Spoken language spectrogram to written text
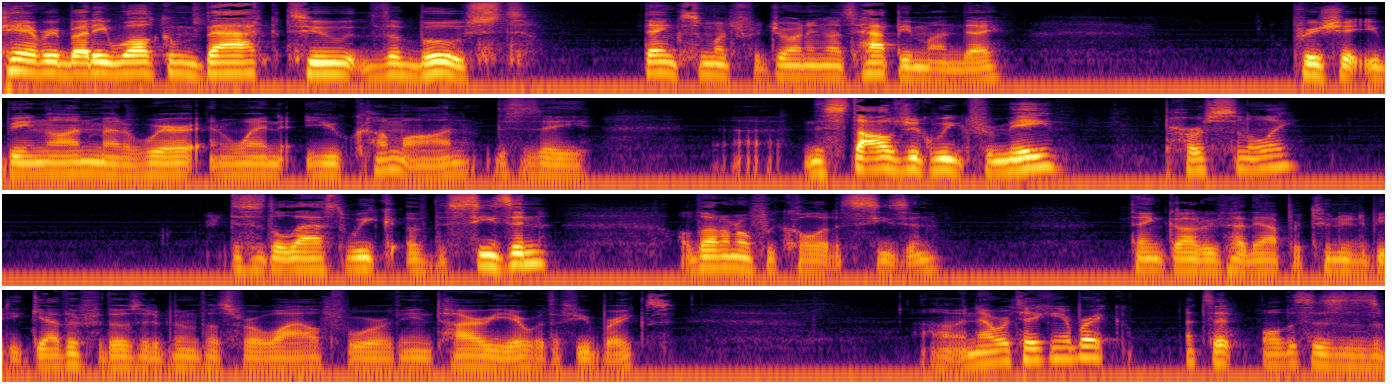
Okay, everybody, welcome back to The Boost. Thanks so much for joining us. Happy Monday. Appreciate you being on, no matter where and when you come on. This is a uh, nostalgic week for me, personally. This is the last week of the season, although I don't know if we call it a season. Thank God we've had the opportunity to be together for those that have been with us for a while for the entire year with a few breaks. Uh, and now we're taking a break. That's it. All this is is a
